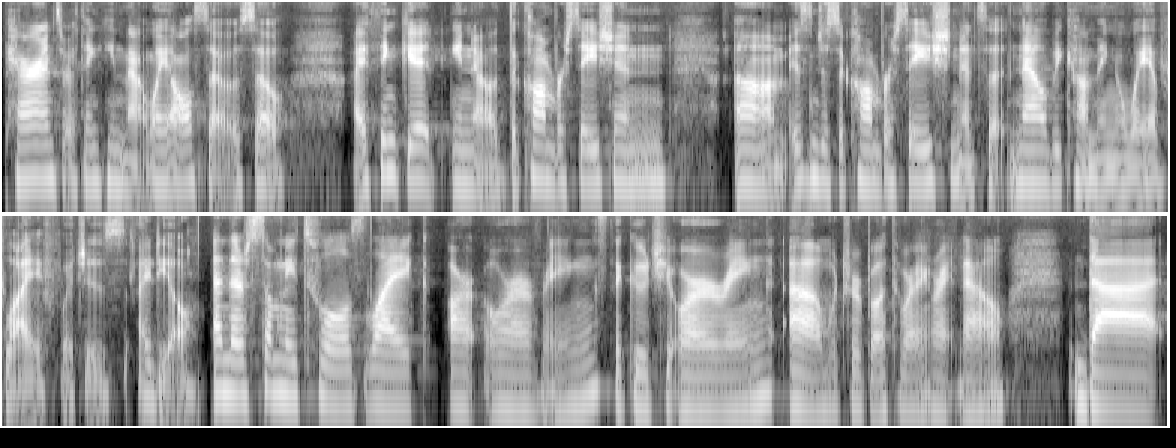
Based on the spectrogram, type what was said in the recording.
parents are thinking that way also. So I think it you know the conversation um, isn't just a conversation, it's a, now becoming a way of life, which is ideal. And there's so many tools like our Oura rings, the Gucci Oura ring, um, which we're both wearing right now, that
